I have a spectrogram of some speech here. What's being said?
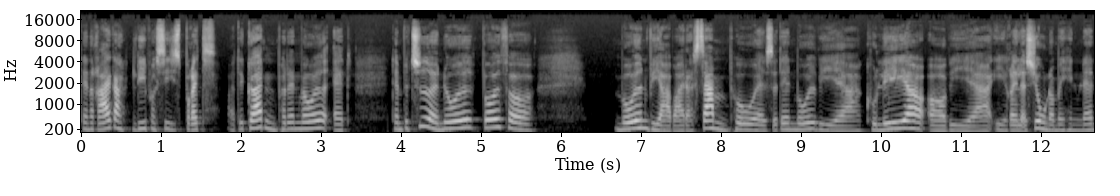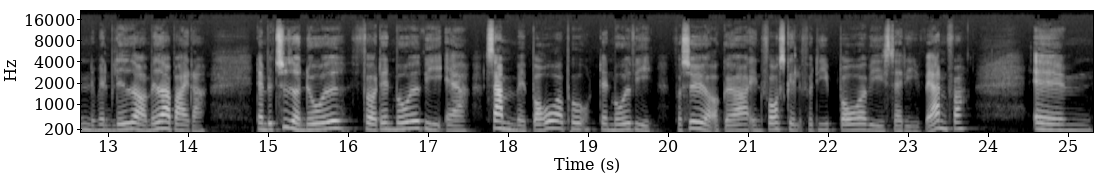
den rækker lige præcis bredt. Og det gør den på den måde, at den betyder noget både for måden, vi arbejder sammen på, altså den måde, vi er kolleger og vi er i relationer med hinanden mellem ledere og medarbejdere. Den betyder noget for den måde, vi er sammen med borgere på, den måde, vi forsøger at gøre en forskel for de borgere, vi er sat i verden for. Øhm,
